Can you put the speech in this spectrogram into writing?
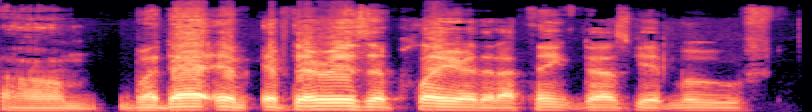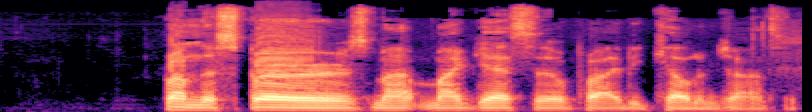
Um, but that if, if there is a player that I think does get moved, from the Spurs, my my guess it'll probably be Keldon Johnson.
